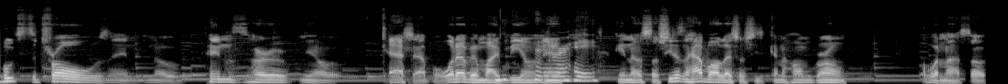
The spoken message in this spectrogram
boots the trolls and, you know, pins her, you know, cash app or whatever it might be on there right. you know so she doesn't have all that so she's kind of homegrown or whatnot. So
